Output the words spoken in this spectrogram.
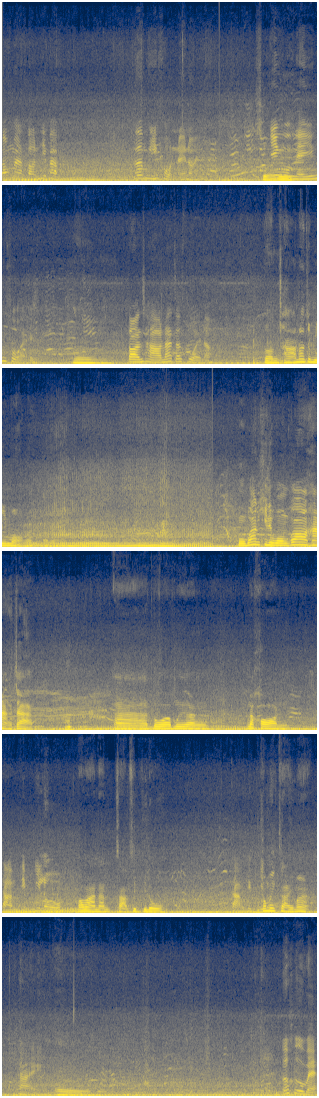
ต้องมาตอนที่แบบ เริ่มมีฝนหน่อยสวยๆ ยิ่งดีมุมเนี้ยยิ่งสวย อืมตอนเช้าน่าจะสวยนะ ตอนเช้าน่าจะมีหมอกนะตอนนี้ หมู่บ้านคีรีวงศ์ก็ห่างจากอ่าตัวเมืองนคร 30 กิโล ประมาณนั้น 30 กิโล 30กิโลก็ไม่ไกลมาก ใช่ เออ ก็คือแวะ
